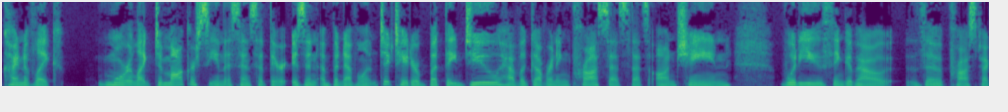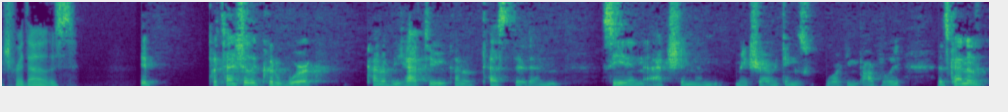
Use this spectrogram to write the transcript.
kind of like more like democracy in the sense that there isn't a benevolent dictator, but they do have a governing process that's on chain. What do you think about the prospect for those? It potentially could work. Kind of, you have to kind of test it and see it in action and make sure everything's working properly. It's kind of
